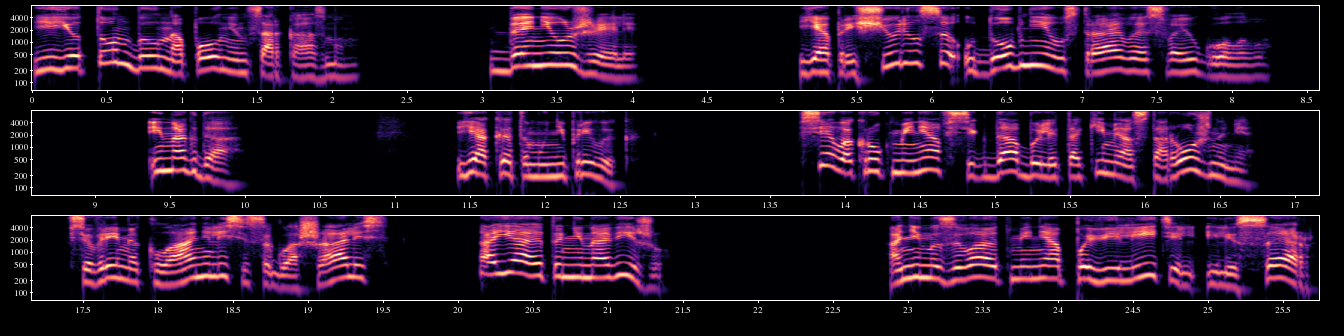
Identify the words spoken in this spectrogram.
Ее тон был наполнен сарказмом. «Да неужели?» Я прищурился, удобнее устраивая свою голову. «Иногда. Я к этому не привык. Все вокруг меня всегда были такими осторожными, все время кланялись и соглашались, а я это ненавижу. Они называют меня повелитель или сэр,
